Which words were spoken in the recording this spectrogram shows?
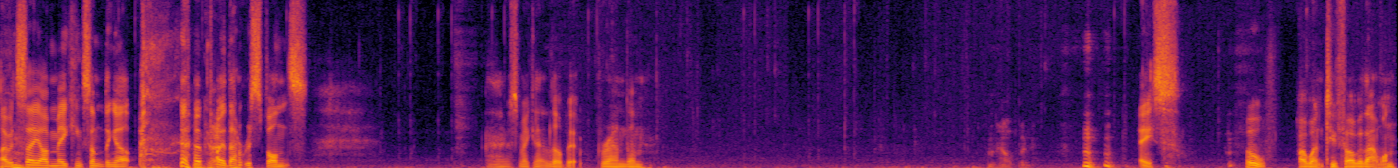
I would say I'm making something up Okay. by that response. I'm just making it a little bit random. I'm helping. Ace. Oh, I went too far with that one.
